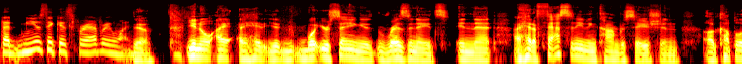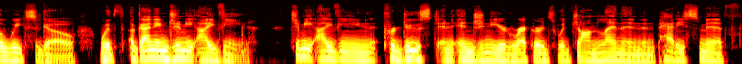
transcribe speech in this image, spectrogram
that music is for everyone Yeah. You know, I, I had what you're saying is resonates in that I had a fascinating conversation a couple of weeks ago with a guy named Jimmy Iovine. Jimmy Iovine produced and engineered records with John Lennon and Patti Smith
